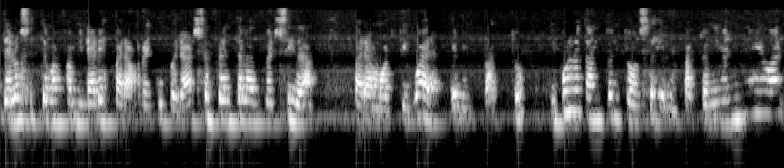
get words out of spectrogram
de los sistemas familiares para recuperarse frente a la adversidad, para amortiguar el impacto y por lo tanto entonces el impacto a nivel individual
